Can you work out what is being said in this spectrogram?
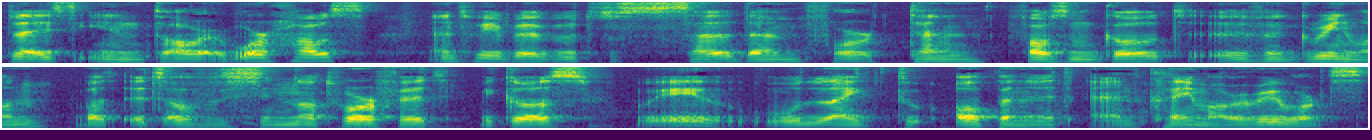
placed into our warehouse and we'll be able to sell them for 10,000 gold, uh, the green one, but it's obviously not worth it because we would like to open it and claim our rewards.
